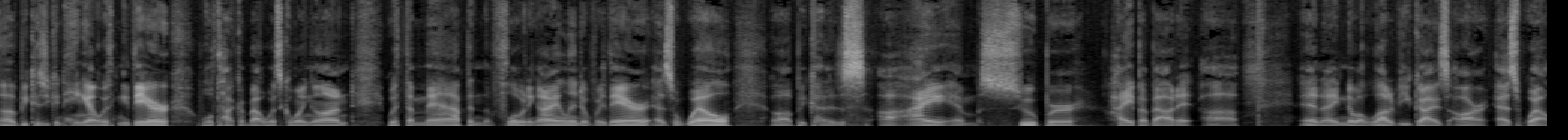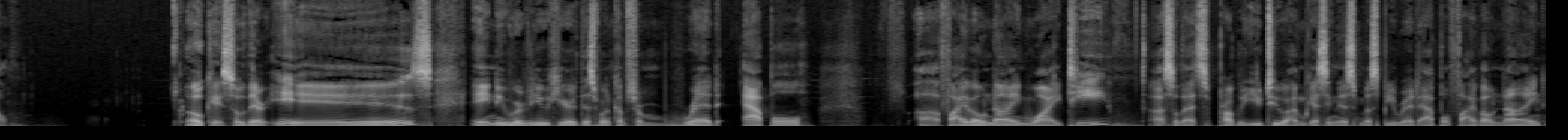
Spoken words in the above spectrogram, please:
uh, because you can hang out with me there. We'll talk about what's going on with the map and the floating island over there as well, uh, because uh, I am super hype about it, uh, and I know a lot of you guys are as well. Okay, so there is a new review here. This one comes from Red Apple uh, 509YT. Uh, so that's probably YouTube. I'm guessing this must be Red Apple 509,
